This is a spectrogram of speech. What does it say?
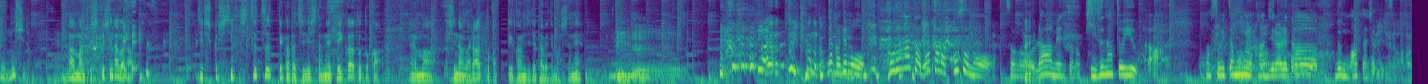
もう無視だもん。まあまあ自粛しながら、自粛ししつつって形でしたね。テイクアウトとか、えーまあしながらとかっていう感じで食べてましたね。うんうん。やっと言ったのか。なんかでも、コロナ禍だからこその、その、はいラーメンとの絆というか、まあそういったものを感じられた部分もあったんじゃないですか。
